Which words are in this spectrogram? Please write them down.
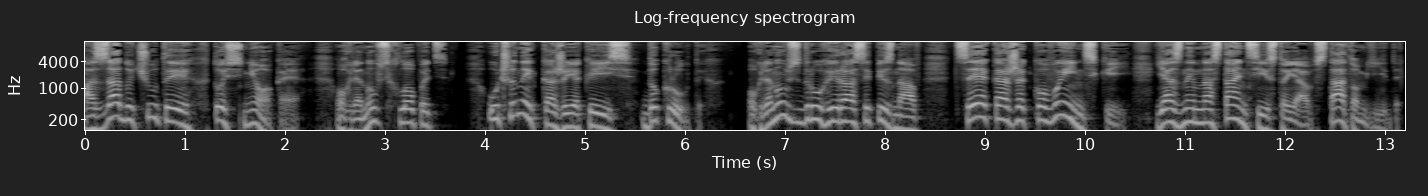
А ззаду чути хтось ньокає. Оглянувся хлопець. Ученик, каже, якийсь до крутих. Оглянувся другий раз і пізнав це, каже, Ковинський. Я з ним на станції стояв, з татом їде.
